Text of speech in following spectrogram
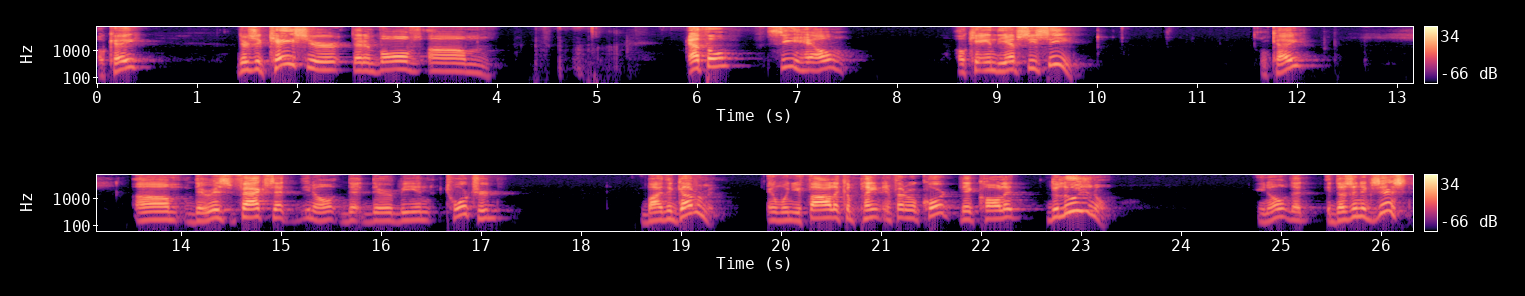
Okay? There's a case here that involves um, Ethel C. Hale, okay, in the FCC. Okay? Um, there is facts that, you know, that they're being tortured by the government. And when you file a complaint in federal court, they call it delusional. You know, that it doesn't exist.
